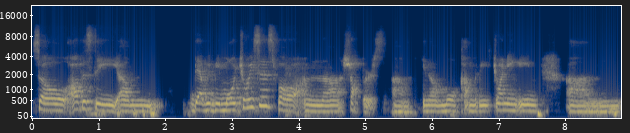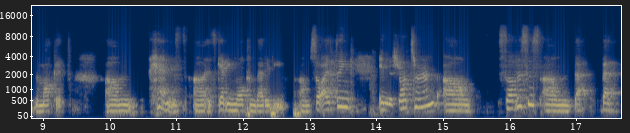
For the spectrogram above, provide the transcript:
So obviously, um, there will be more choices for um, uh, shoppers. Um, you know, more companies joining in the market. Um, hence, uh, it's getting more competitive. Um, so I think in the short term, um, services um, that that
